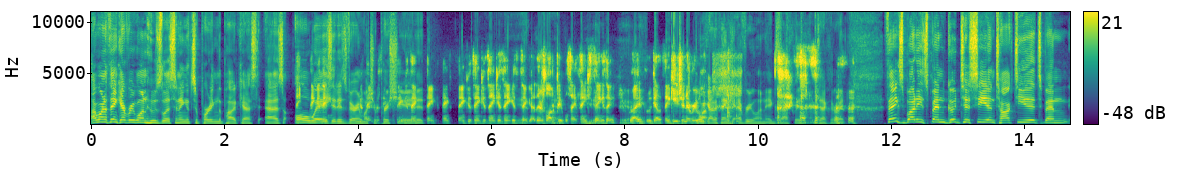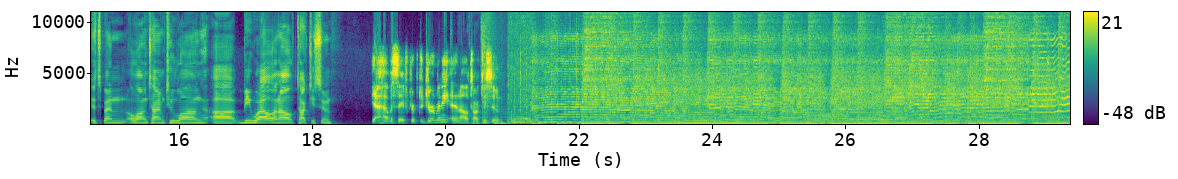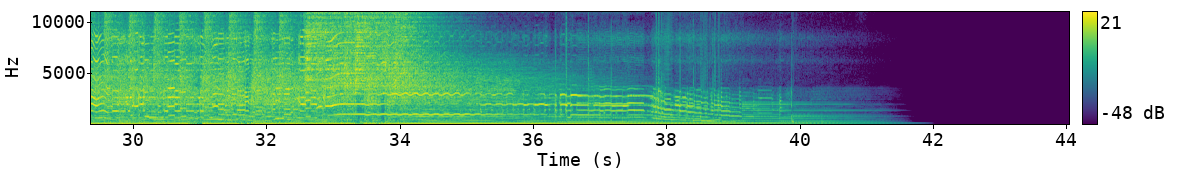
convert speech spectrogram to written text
I want to thank everyone who's listening and supporting the podcast. As always, it is very much Thank you, appreciated. Thank you, thank you, thank you, thank you, thank you, thank you, thank you. There's a lot of people saying thank you, thank you, thank you. Yeah. Right? We got to thank each and every one. We got to thank everyone. Exactly, exactly right. Thanks, buddy. It's been good to see you and talk to you. It's been it's been a long time, too long. Uh, be well, and I'll talk to you soon. Yeah. Have a safe trip to Germany, and I'll talk to you soon.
